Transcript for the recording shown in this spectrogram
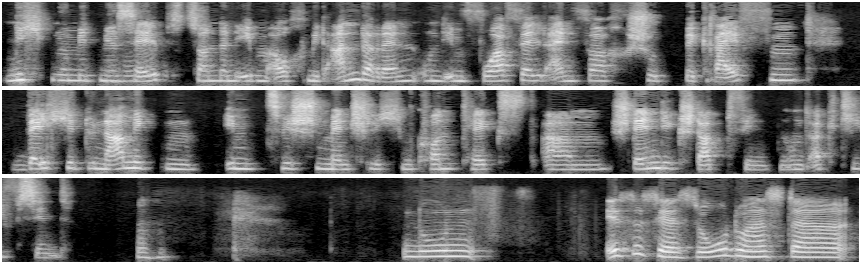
nicht nur mit mir mhm. selbst, sondern eben auch mit anderen und im Vorfeld einfach schon begreifen, welche Dynamiken im zwischenmenschlichen Kontext ähm, ständig stattfinden und aktiv sind. Mhm. Nun ist es ja so, du hast da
